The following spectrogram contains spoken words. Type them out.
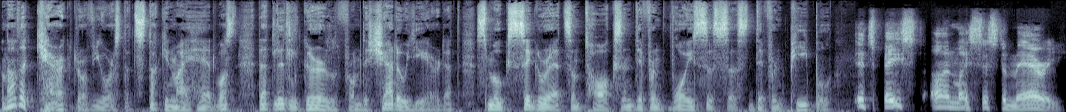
Another character of yours that stuck in my head was that little girl from the Shadow Year that smokes cigarettes and talks in different voices as different people. It's based on my sister Mary,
